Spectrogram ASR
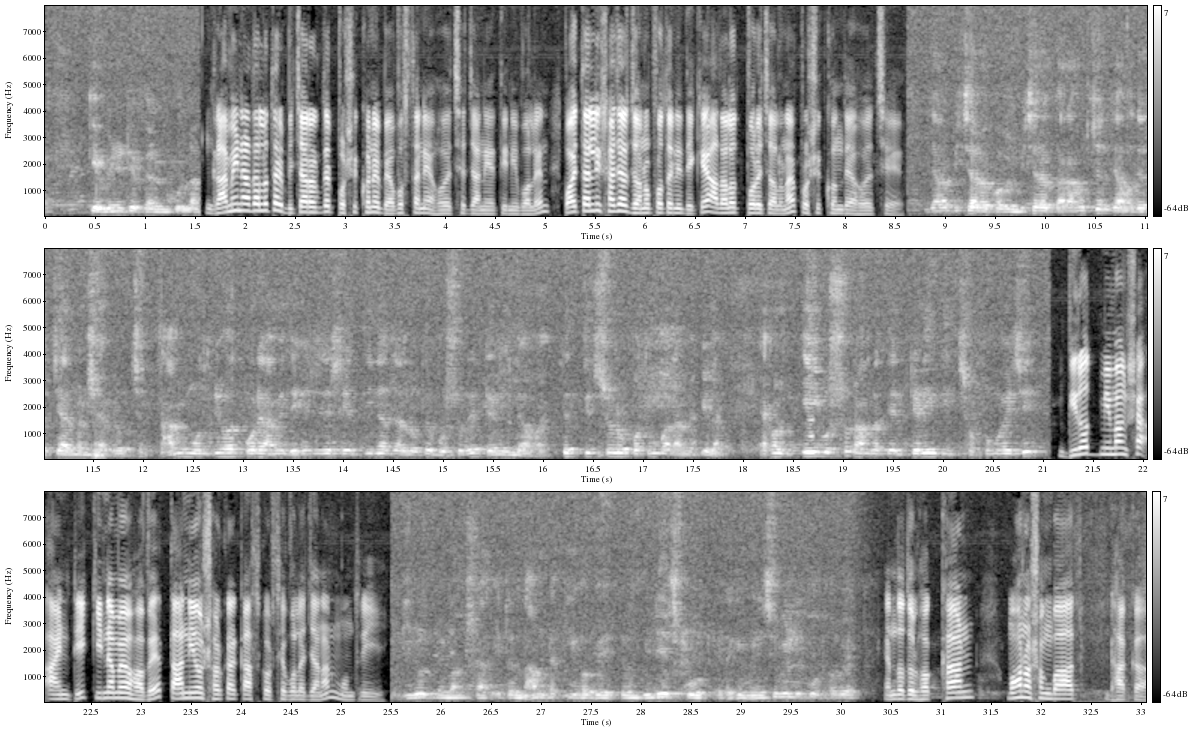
গ্রামীণ আদালতের বিচারকদের প্রশিক্ষণের ব্যবস্থা নেওয়া হয়েছে জানিয়ে তিনি বলেন পঁয়তাল্লিশ হাজার জনপ্রতিনিধিকে আদালত পরিচালনায় প্রশিক্ষণ দেওয়া হয়েছে। যারা বিচারক হবেন বিচারক তারা হচ্ছেন যে আমাদের চেয়ারম্যান সাহেব হচ্ছেন আমি মন্ত্রী হওয়ার পরে আমি দেখেছি যে সে তিন হাজার লোকের বছরে ট্রেনিং দেওয়া হয়। তেত্রিশশো লোক প্রথমবার আমি পেলাম। এখন এই বছর আমরা ট্রেনিং দিতে সক্ষম হয়েছি। বিরোধ মীমাংসা আইনটি কি নামে হবে তা নিয়েও সরকার কাজ করছে বলে জানান মন্ত্রী। বিরোধ মীমাংসা এটার নামটা কি হবে? এবং ভিলেজ কোর্ট এটা কি মিউনিসিপ্যালিটি কোর্ট হবে? এমদাদুল হক খান মহানসংবাদ ঢাকা।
